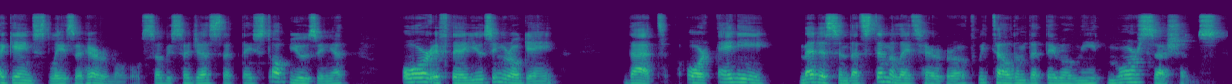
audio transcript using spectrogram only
against laser hair removal. So we suggest that they stop using it, or if they're using Rogaine, that or any medicine that stimulates hair growth, we tell them that they will need more sessions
